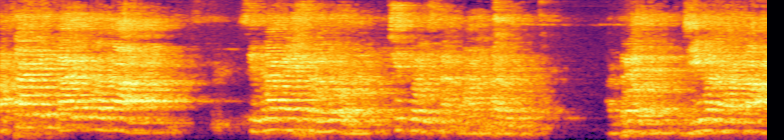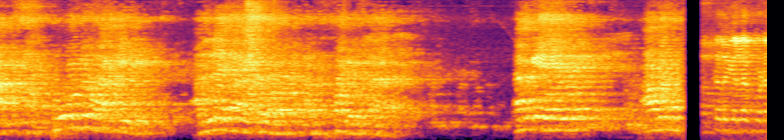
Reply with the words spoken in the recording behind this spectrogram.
ಅಂತಹ ಕಾರ್ಯಕ್ರಮನ ಸಿದ್ದರಾಮೇಶ್ವರರು ಚಿಕ್ಕ ವಯಸ್ಸಿನಲ್ಲಿ ಮಾಡ್ತಾ ಇದ್ರು. ಅಂದ್ರೆ ಜೀವನವನ್ನ ಸಂಪೂರ್ಣವಾಗಿ ಮಕ್ಕಳಿಗೆಲ್ಲ ಕೂಡ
